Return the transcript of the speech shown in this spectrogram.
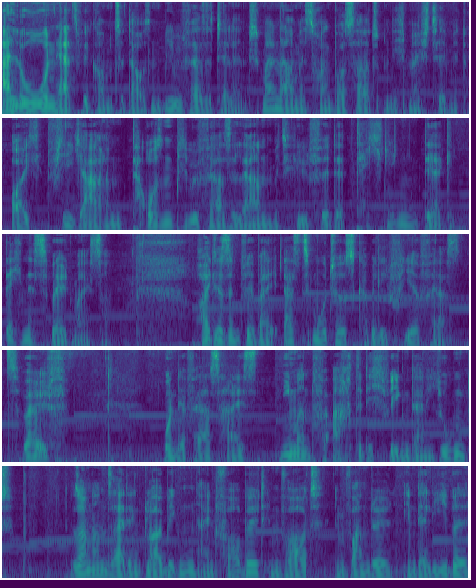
Hallo und herzlich willkommen zu 1000 Bibelverse Challenge. Mein Name ist Frank Bossart und ich möchte mit euch in vier Jahren 1000 Bibelverse lernen mit Hilfe der Techniken der Gedächtnisweltmeister. Heute sind wir bei 1 Timotheus Kapitel 4 Vers 12 und der Vers heißt: Niemand verachte dich wegen deiner Jugend, sondern sei den Gläubigen ein Vorbild im Wort, im Wandel, in der Liebe,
